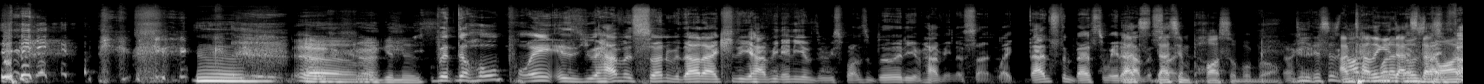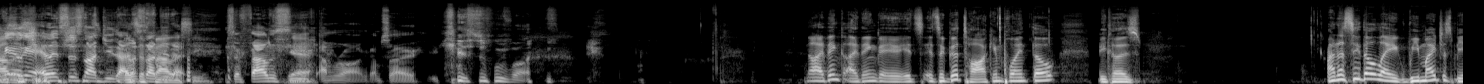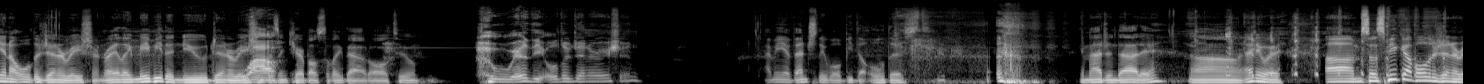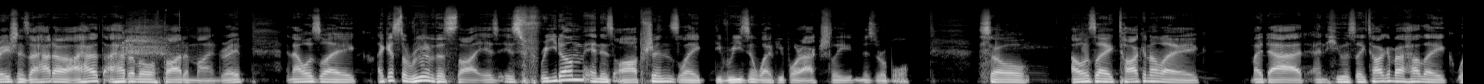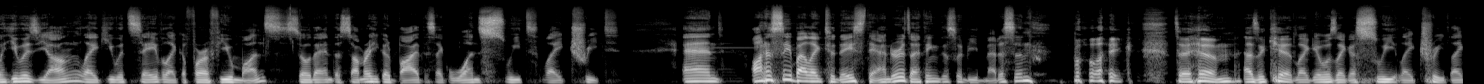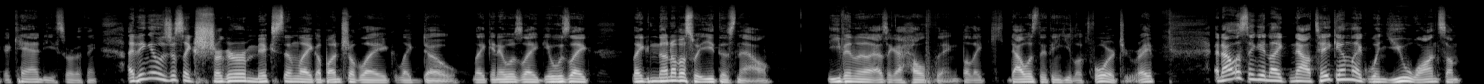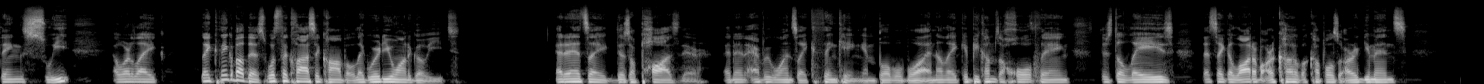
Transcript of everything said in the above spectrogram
Oh, oh my goodness. But the whole point is you have a son without actually having any of the responsibility of having a son. Like that's the best way to That's have a that's son. That's impossible, bro. Okay. D, this is. I'm telling like, you that's- those that's a. Okay, okay, let's just not do that. That's let's a not do that. fallacy. It's a fallacy. Yeah. I'm wrong. I'm sorry. just move on. No, I think I think it's it's a good talking point though, because honestly though, like we might just be in an older generation, right? Like maybe the new generation Wow. doesn't care about stuff like that at all, too. We're the older generation. I mean, eventually we'll be the oldest. Imagine that, eh? Uh, anyway, um, so speaking of older generations, I had a I had I had a little thought in mind, right? And I was like, I guess the root of this thought is is freedom and his options like the reason why people are actually miserable. So I was like talking to like my dad, and he was like talking about how like when he was young, like he would save like for a few months so that in the summer he could buy this like one sweet like treat. And honestly, by like today's standards, I think this would be medicine. but like to him as a kid, like it was like a sweet like treat, like a candy sort of thing. I think it was just like sugar mixed in like a bunch of like like dough. Like and it was like it was like like none of us would eat this now, even uh, as like a health thing. But like that was the thing he looked forward to, right? And I was thinking like now take in like when you want something sweet or like like think about this. What's the classic combo? Like where do you want to go eat? And then it's like there's a pause there. And then everyone's like thinking and blah blah blah. And then like it becomes a whole thing. There's delays. That's like a lot of our couples arguments.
